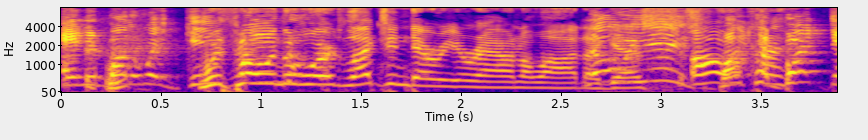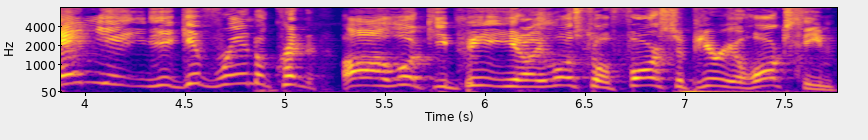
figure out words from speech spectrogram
And by the way, give we're throwing Randle, the word legendary around a lot, No, I guess. he is. Oh, but, okay. but then you, you give Randle credit. Oh, look, he beat, you know, he lost to a far superior Hawks team.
